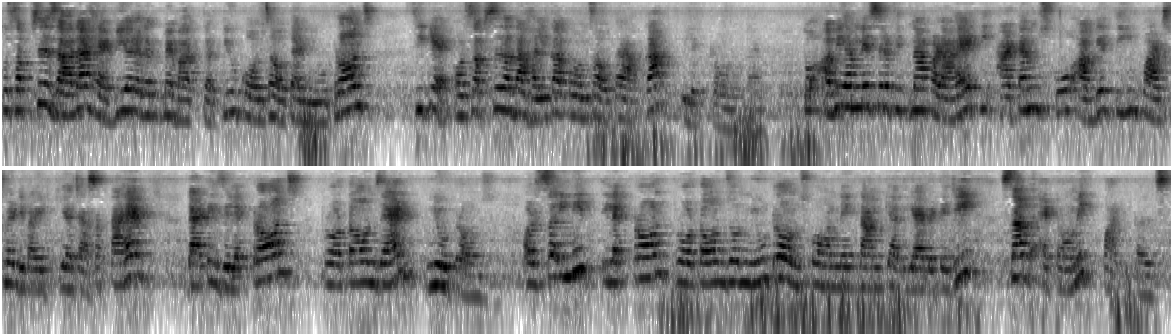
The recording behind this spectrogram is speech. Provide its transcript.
तो सबसे ज़्यादा हैवियर अगर मैं बात करती हूँ, कौन सा होता है? न्यूट्रॉन्स ठीक है? और सबसे ज़्यादा हल्का कौन सा होता है आपका? इलेक्ट्रॉन होता है। तो अभी हमने सिर्फ़ इतना पढ़ा है कि एटम्स को आगे तीन पार्ट्स में डिवाइड किया जा सकता है। That is electrons protons and neutrons और इन्हीं इलेक्ट्रॉन प्रोटॉन्स और न्यूट्रॉन्स को हमने एक नाम क्या दिया है बेटे जी? सब एटॉमिक पार्टिकल्स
